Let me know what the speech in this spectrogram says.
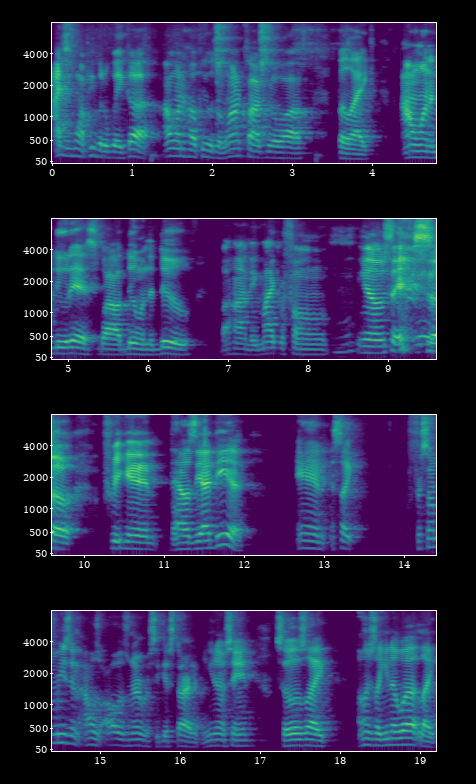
I just want people to wake up. I want to help people's alarm clocks go off, but like I want to do this while doing the do behind a microphone. Mhm. You know what I'm saying? Yeah. So freaking that was the idea. And it's like for some reason I was always nervous to get started. You know what I'm saying? So it was like I was like, you know what? Like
